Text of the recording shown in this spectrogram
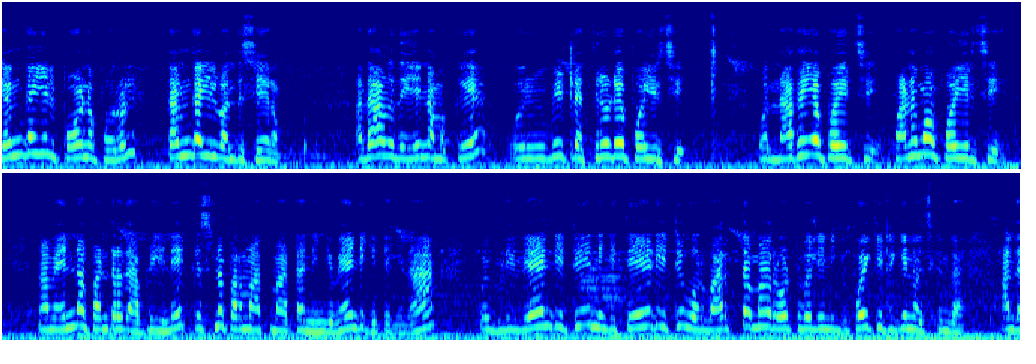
கங்கையில் போன பொருள் தங்கையில் வந்து சேரும். அதாவது நமக்கு ஒரு வீட்டில் திருடே போயிருச்சு ஒரு நகையே போயிருச்சு பணமாக போயிருச்சு. நம்ம என்ன பண்ணுறது அப்படின்னு கிருஷ்ண பரமாத்மாட்ட நீங்கள் வேண்டிக்கிட்டீங்கன்னா இப்படி வேண்டிட்டு நீங்கள் தேடிட்டு ஒரு வருத்தமாக ரோட்டு வழி நீங்கள் போய்கிட்டு இருக்கீங்கன்னு வச்சுக்கோங்க. அந்த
